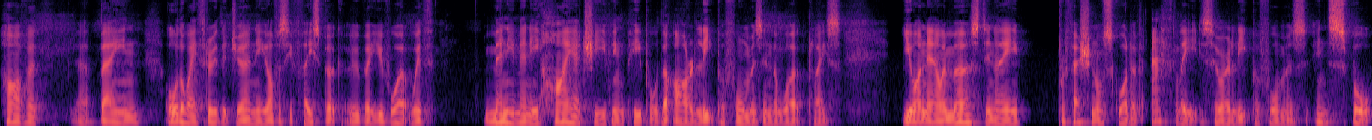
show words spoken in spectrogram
Harvard, uh, Bain, all the way through the journey. Obviously, Facebook, Uber. You've worked with many, many high achieving people that are elite performers in the workplace. You are now immersed in a professional squad of athletes who are elite performers in sport.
